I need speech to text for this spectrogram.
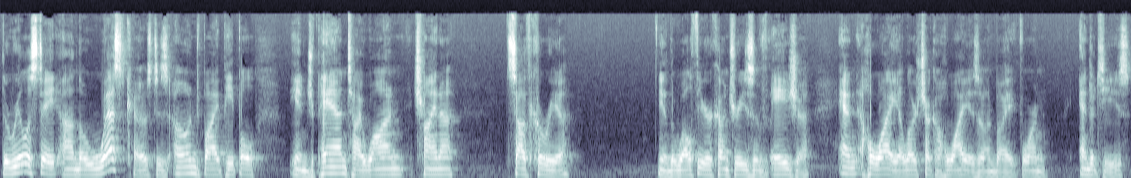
the real estate on the West Coast is owned by people in Japan, Taiwan, China, South Korea, you know, the wealthier countries of Asia. And Hawaii, a large chunk of Hawaii is owned by foreign entities,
